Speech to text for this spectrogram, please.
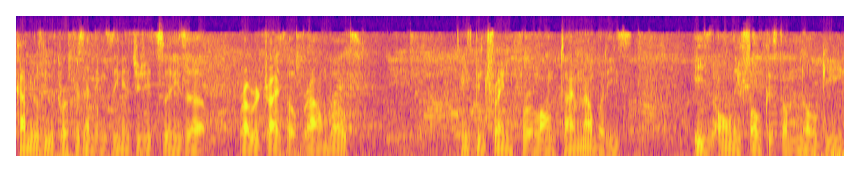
Kamil Wilk representing Zenith Jiu-Jitsu. He's a Robert Drysdale brown belt. He's been training for a long time now but he's he's only focused on no-gi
